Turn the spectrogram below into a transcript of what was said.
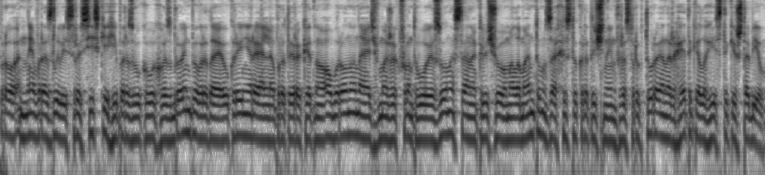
Про невразливість російських гіперзвукових озброєнь повертає Україні реальну протиракетну оборону навіть в межах фронтової зони стане ключовим елементом захисту критичної інфраструктури, енергетики, логістики штабів.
